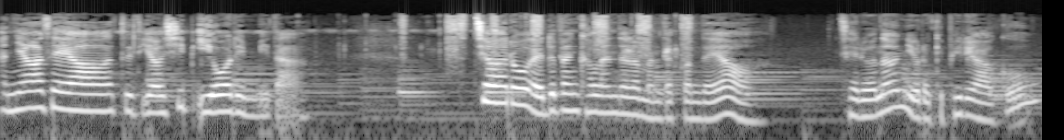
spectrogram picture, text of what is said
안녕하세요. 드디어 12월입니다. 수채화로 에드벤 칼렌더를 만들 건데요. 재료는 이렇게 필요하고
